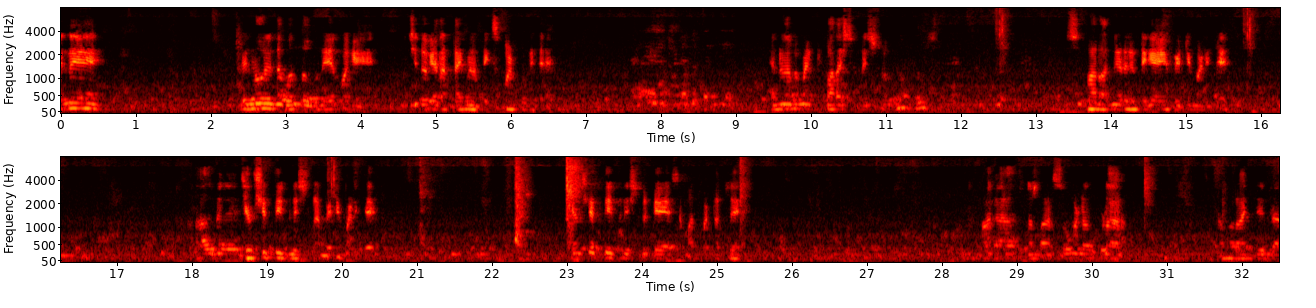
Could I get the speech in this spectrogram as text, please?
ನಿನ್ನೆ ಬೆಂಗಳೂರಿಂದ ಬಂದು ನೇರವಾಗಿ ಚಿನ್ನಗೆ ನಾನು ಟೈಮ್ ಫಿಕ್ಸ್ ಮಾಡ್ಕೊಂಡಿದ್ದೆ. ಎನ್ವಿರಾನ್ಮೆಂಟ್ ಫಾರೆಸ್ಟ್ ಮಿನಿಸ್ಟ್ರು ಸುಮಾರು ಹನ್ನೆರಡು ಗಂಟೆಗೆ ಭೇಟಿ ಮಾಡಿದ್ದೆ. ಅದಾದ್ಮೇಲೆ ಜಲಶಕ್ತಿ ಮಿನಿಸ್ಟರ್ನ ಭೇಟಿ ಮಾಡಿದ್ದೆ. ಜಲಶಕ್ತಿ ಮಿನಿಸ್ಟರ್ಗೆ ಸಂಬಂಧಪಟ್ಟಂತೆ ನಮ್ಮ ಸೋಮಣ್ಣ ಕೂಡ ನಮ್ಮ ರಾಜ್ಯದಿಂದ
